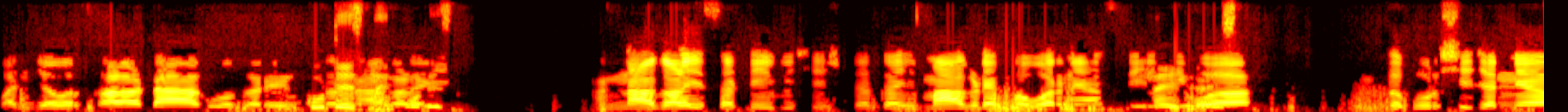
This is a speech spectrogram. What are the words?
पंजावर काळा डाग वगैरे कुठं कुठेच नाही नागाळी- कुठेच नागाळीसाठी विशिष्ट काही महागड्या फवारण्या असतील नाही, किंवा तुमचं बुरशीजन्य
